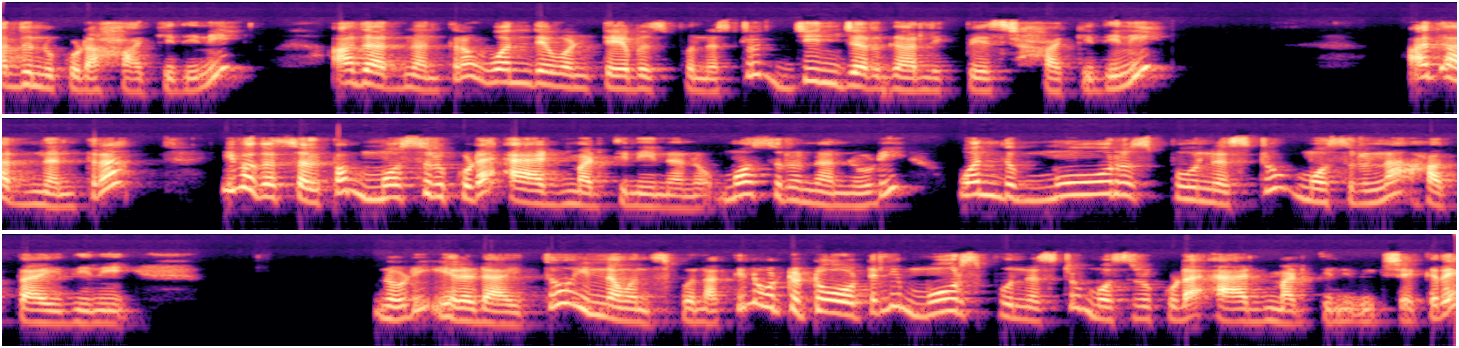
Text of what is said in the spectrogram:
ಅದನ್ನು ಕೂಡ ಹಾಕಿದ್ದೀನಿ. ಅದಾದ ನಂತರ ಒಂದೇ ಒಂದು ಟೇಬಲ್ ಸ್ಪೂನಷ್ಟು ಜಿಂಜರ್ ಗಾರ್ಲಿಕ್ ಪೇಸ್ಟ್ ಹಾಕಿದ್ದೀನಿ. ಅದಾದ ನಂತರ ಇವಾಗ ಸ್ವಲ್ಪ ಮೊಸರು ಕೂಡ ಆ್ಯಡ್ ಮಾಡ್ತೀನಿ ನಾನು. ಮೊಸರನ್ನ ನೋಡಿ ಒಂದು ಮೂರು ಸ್ಪೂನಷ್ಟು ಮೊಸರನ್ನ ಹಾಕ್ತಾ ಇದ್ದೀನಿ. ನೋಡಿ ಎರಡಾಯಿತು, ಇನ್ನೂ ಒಂದು ಸ್ಪೂನ್ ಹಾಕ್ತೀನಿ. ಒಟ್ಟು ಟೋಟಲಿ ಮೂರು ಸ್ಪೂನಷ್ಟು ಮೊಸರು ಕೂಡ ಆ್ಯಡ್ ಮಾಡ್ತೀನಿ ವೀಕ್ಷಕರೇ.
